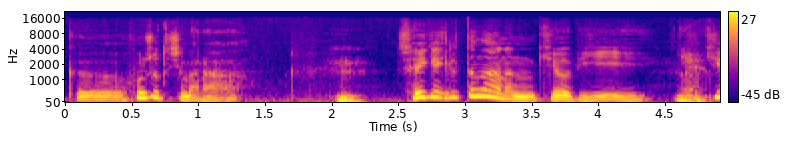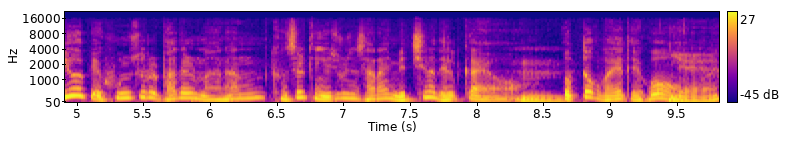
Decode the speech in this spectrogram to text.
그 훈수 두지 마라. 음. 세계 1등 하는 기업이 그 예. 그 기업의 훈수를 받을 만한 컨설팅 해주는 사람이 몇이나 될까요? 음. 없다고 봐야 되고 예.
